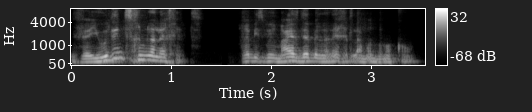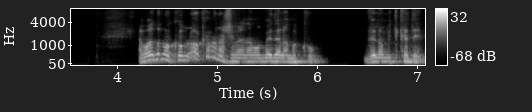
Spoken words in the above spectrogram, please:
ויהודים צריכים ללכת. רבי הסביר, מה ההבדל בין ללכת לעמוד במקום? לעמוד במקום לא הכוונה שבן אדם עומד על המקום ולא מתקדם.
